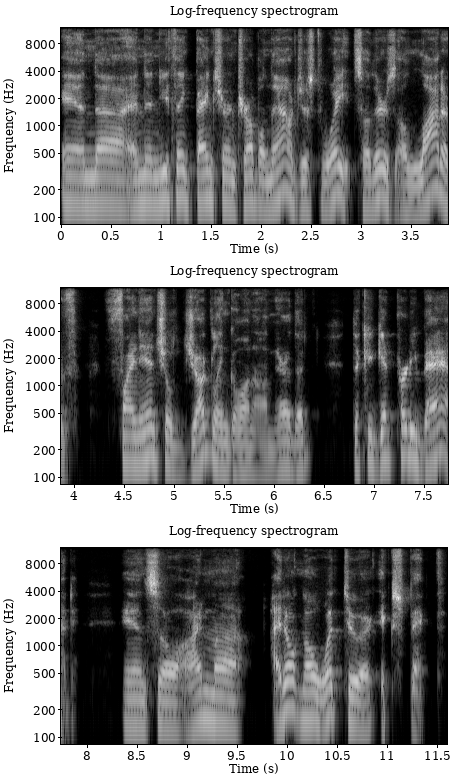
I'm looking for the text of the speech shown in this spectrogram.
And uh, and then you think banks are in trouble now? Just wait. So there's a lot of financial juggling going on there that that could get pretty bad. And so I'm uh, I don't know what to expect.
